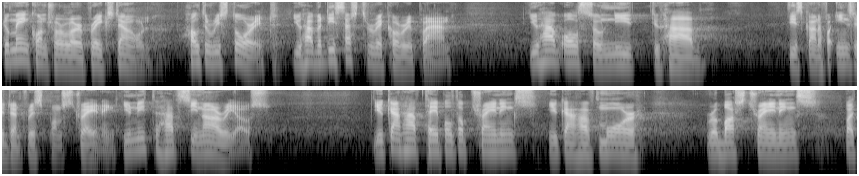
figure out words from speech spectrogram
domain controller breaks down, how to restore it. You have a disaster recovery plan. You have also need to have this kind of incident response training. You need to have scenarios. You can have tabletop trainings, you can have more robust trainings, but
